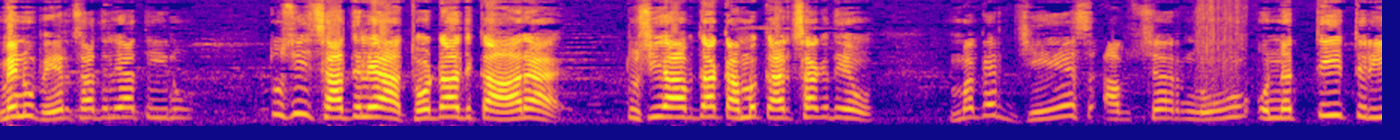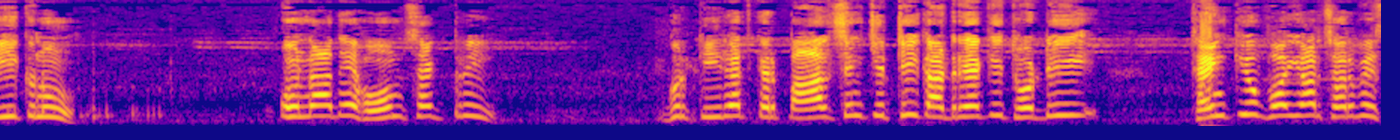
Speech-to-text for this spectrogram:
ਮੈਨੂੰ ਫੇਰ ਸੱਦ ਲਿਆ ਤੀ ਨੂੰ। ਤੁਸੀਂ ਸੱਦ ਲਿਆ, ਤੁਹਾਡਾ ਅਧਿਕਾਰ ਹੈ। ਤੁਸੀਂ ਆਪ ਦਾ ਕੰਮ ਕਰ ਸਕਦੇ ਹੋ। ਮਗਰ ਜਿਸ ਅਫਸਰ ਨੂੰ 29 ਤਰੀਕ ਨੂੰ ਉਹਨਾਂ ਦੇ ਹੋਮ ਸੈਕਟਰੀ ਗੁਰਕੀਰਤ ਕਿਰਪਾਲ ਸਿੰਘ ਚਿੱਠੀ ਕੱਢ ਰਿਹਾ ਕਿ ਤੁਹਾਡੀ thank you for your service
